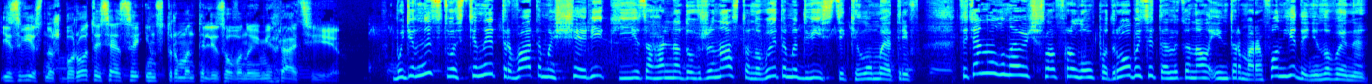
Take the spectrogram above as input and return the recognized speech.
І, звісно ж, боротися з інструменталізованою міграцією. Будівництво стіни триватиме ще рік. Її загальна довжина становитиме 200 кілометрів. Тетяна Лугунавич, Слав Фролов, подробиці, телеканал Інтермарафон. Єдині новини.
